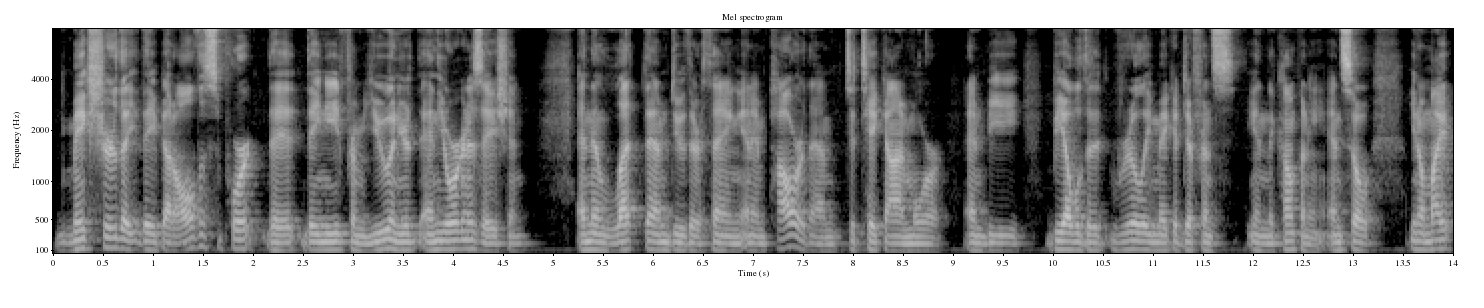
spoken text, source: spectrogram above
make sure that they've got all the support that they need from you and your and the organization and then let them do their thing and empower them to take on more and be be able to really make a difference in the company. And so you know my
